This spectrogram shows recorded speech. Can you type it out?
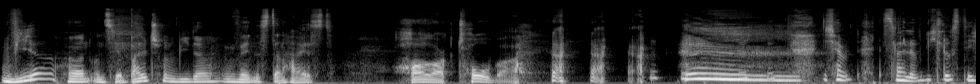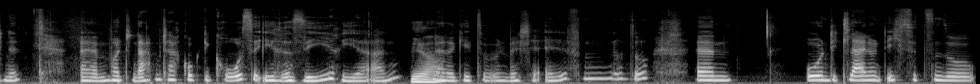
Wir hören uns hier bald schon wieder, wenn es dann heißt Horror Oktober. Ich habe, das war wirklich lustig, ne? Ähm, heute Nachmittag guckt die Große ihre Serie an. Ja. Na, da geht es um irgendwelche Elfen und so. Ähm, und die Kleine und ich sitzen so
